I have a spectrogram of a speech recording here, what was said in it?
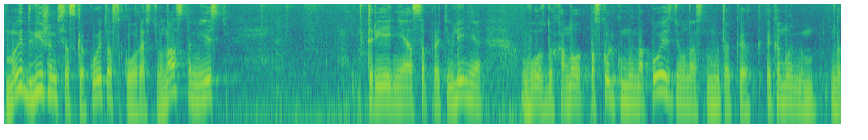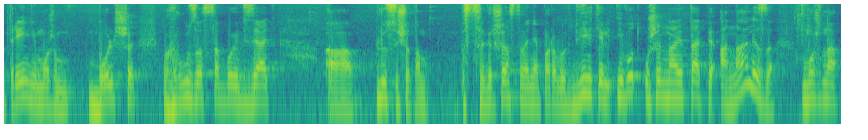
мы движемся с какой-то скоростью. У нас там есть трение, сопротивление воздуха. Но поскольку мы на поезде, у нас мы так экономим на трении, можем больше груза с собой взять, а, плюс еще там совершенствование паровых двигателей. И вот уже на этапе анализа можно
